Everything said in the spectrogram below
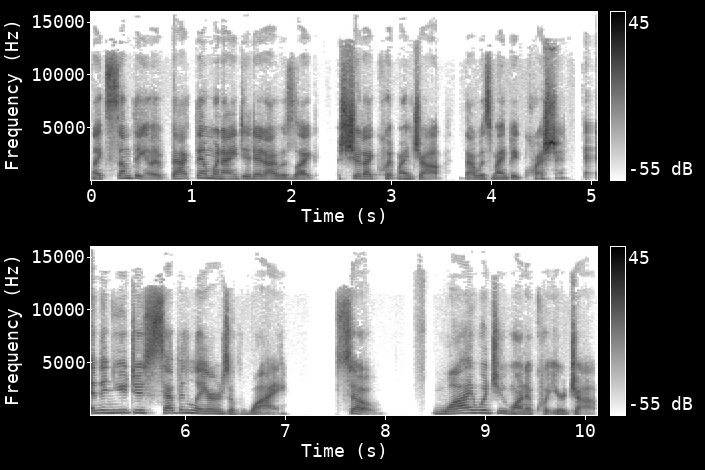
Like something uh, back then when I did it, I was like, should I quit my job? That was my big question. And then you do seven layers of why. So, why would you want to quit your job?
